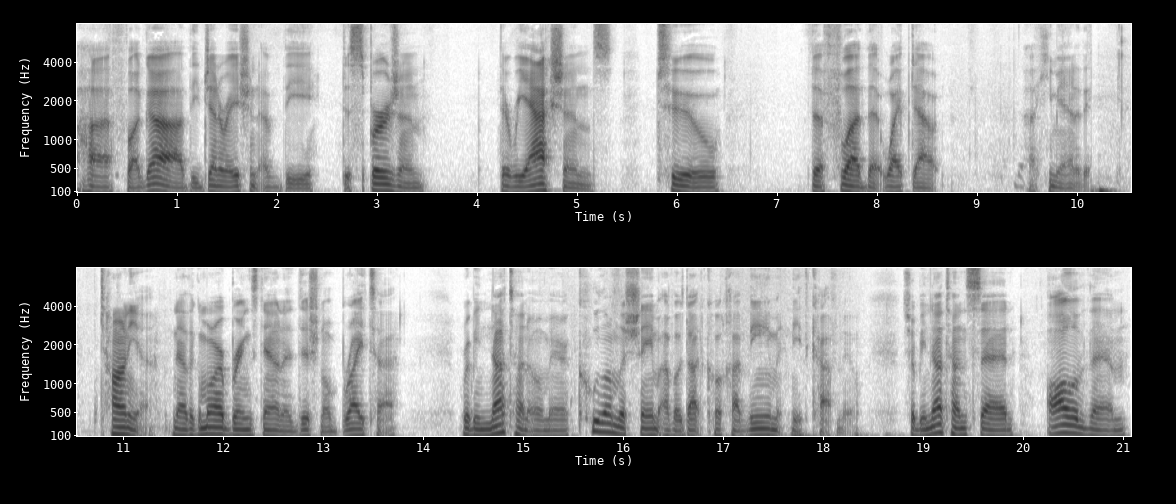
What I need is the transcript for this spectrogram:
Haflaga, uh, the generation of the dispersion, their reactions to the flood that wiped out uh, humanity. Tanya. Now the Gemara brings down an additional Breita Rabbi Natan Omer, Kulam L'Shem Avodat Kochavim Nitkavnu. So Rabbi Natan said, all of them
